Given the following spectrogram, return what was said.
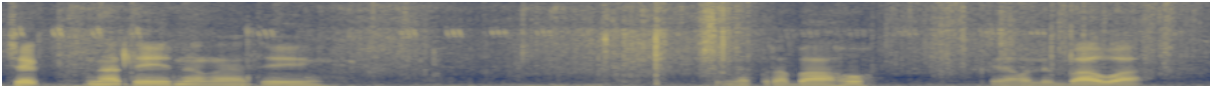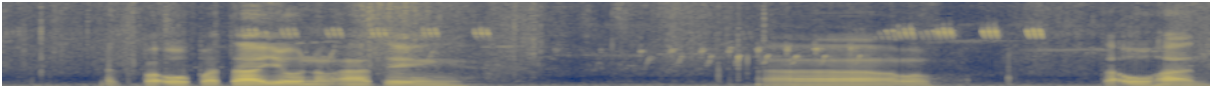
Check natin ang ating trabaho. Kaya halimbawa nagpaupa tayo ng ating ah, tauhan.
